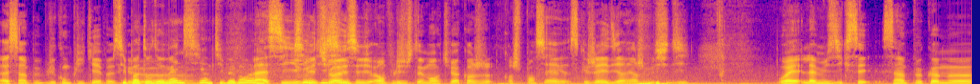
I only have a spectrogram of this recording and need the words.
Euh, c'est un peu plus compliqué parce c'est pas ton domaine si un petit peu quand même bah si, mais tu vois en plus justement tu vois quand je, quand je pensais à ce que j'allais dire hier je me suis dit ouais la musique c'est un peu comme euh,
